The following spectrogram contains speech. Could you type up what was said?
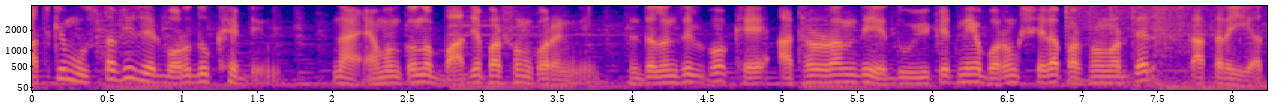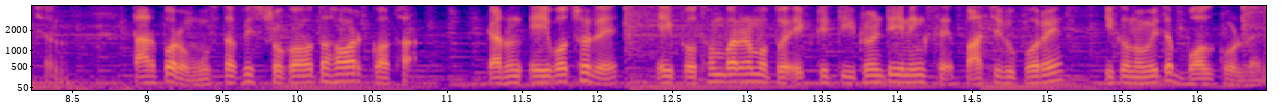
আজকে মুস্তাফিজের বড় দুঃখের দিন। না, এমন কোনো বাজে পারফর্ম করেননি। নেদারল্যান্ডসের বিপক্ষে আঠারো রান দিয়ে দুই উইকেট নিয়ে বরং সেরা পারফর্মারদের কাতারেই আছেন। তারপরও মুস্তাফিজ শোকাহত হওয়ার কথা। কারণ এই বছরে এই প্রথমবারের মতো একটি টি টোয়েন্টি ইনিংসে পাঁচের উপরে ইকোনমিতে বল করলেন।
